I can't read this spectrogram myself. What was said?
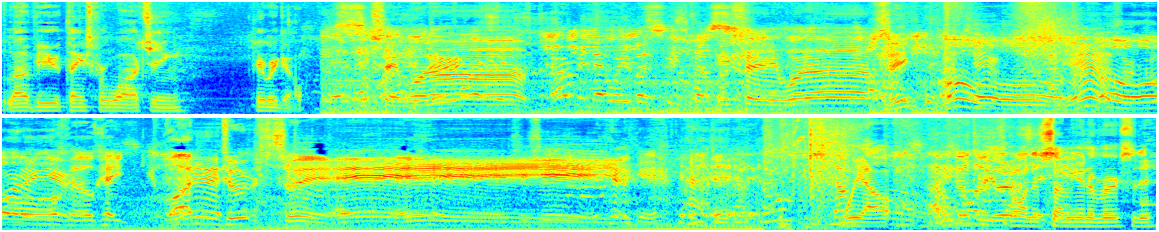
Love you. Thanks for watching. Here we go. Say what up. You say what up. See? Oh, Yeah, oh, okay, okay. One, two, three. Hey. We out. Going to some university.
